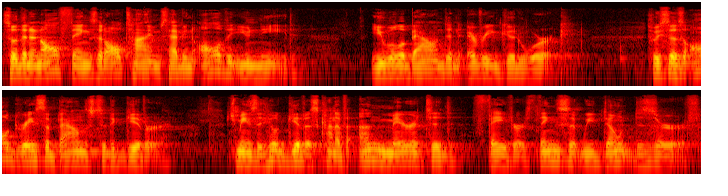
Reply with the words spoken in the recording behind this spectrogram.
so that in all things, at all times, having all that you need, you will abound in every good work. So he says, All grace abounds to the giver, which means that he'll give us kind of unmerited favor, things that we don't deserve.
